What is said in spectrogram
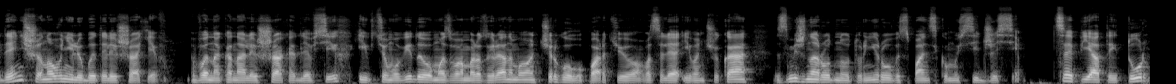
день, шановні любителі шахів. Ви на каналі Шахи для всіх, і в цьому відео ми з вами розглянемо чергову партію Василя Іванчука з міжнародного турніру в іспанському Сіджесі. Це п'ятий тур,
